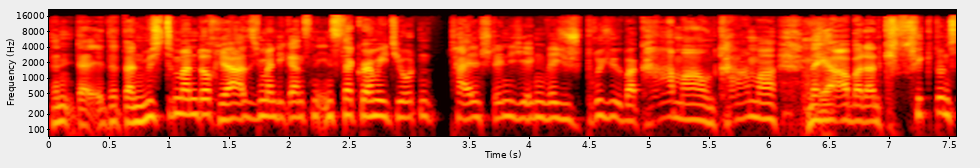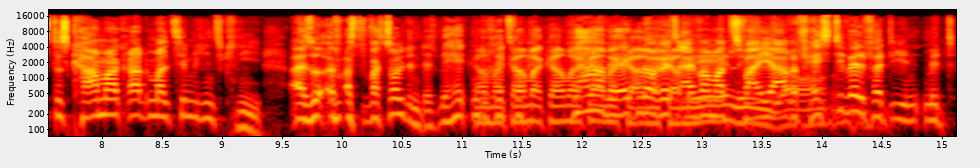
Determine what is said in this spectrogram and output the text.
dann da, da- dann müsste man doch, ja, also ich meine, die ganzen Instagram-Idioten teilen ständig irgendwelche Sprüche über Karma und Karma. Naja, aber dann fickt uns das Karma gerade mal ziemlich ins Knie. Also äh, was, was soll denn das? Wir hätten Karma, doch jetzt, Karma, noch, Karma, ja, Karma, wir hätten Karma, doch jetzt einfach mal zwei Jahre Chameleon. Festival verdient mit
